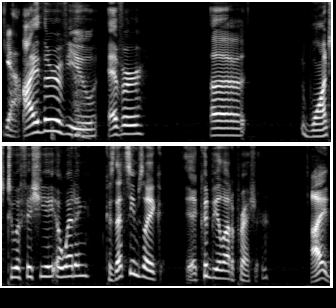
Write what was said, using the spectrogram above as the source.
yeah either of you ever uh want to officiate a wedding? Because that seems like it could be a lot of pressure. I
